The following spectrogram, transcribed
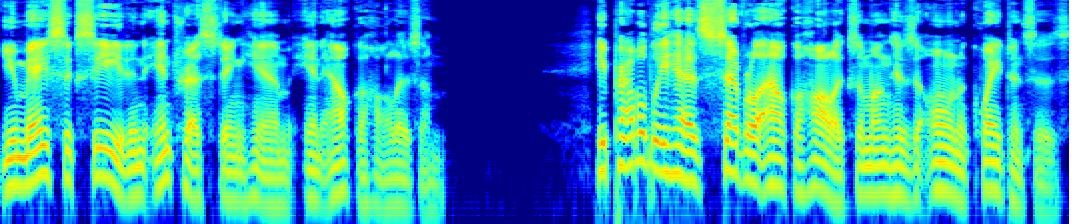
you may succeed in interesting him in alcoholism. He probably has several alcoholics among his own acquaintances.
